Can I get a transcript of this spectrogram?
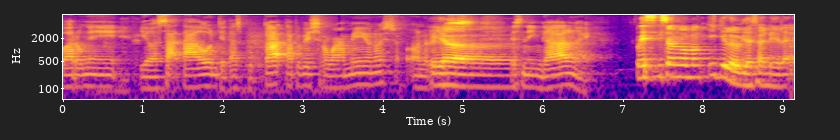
warunge ya sak tahun cek tas buka tapi wis ruame ngono wis owner wis- Iya. wis ninggal nggak wis iso ngomong iki lho biasanya lek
